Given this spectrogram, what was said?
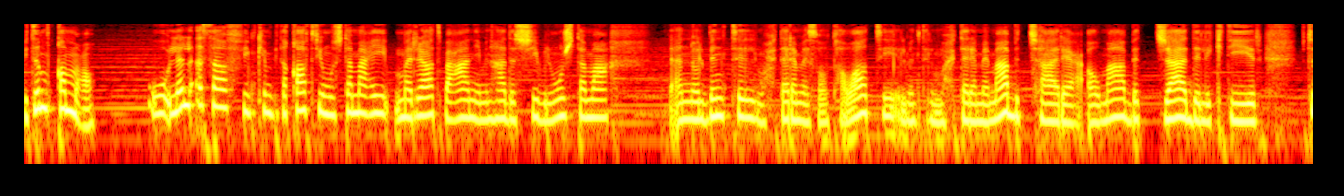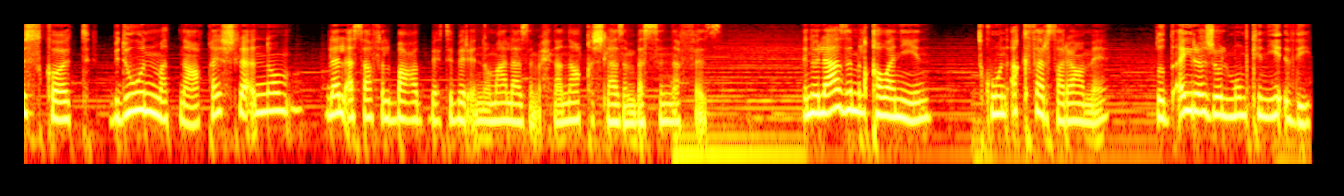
بيتم قمعه. وللأسف يمكن بثقافتي ومجتمعي مرات بعاني من هذا الشيء بالمجتمع لأنه البنت المحترمة صوتها واطي البنت المحترمة ما بتشارع أو ما بتجادل كتير بتسكت بدون ما تناقش لأنه للأسف البعض بيعتبر إنه ما لازم إحنا نناقش لازم بس ننفذ. إنه لازم القوانين تكون أكثر صرامة ضد أي رجل ممكن يأذي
